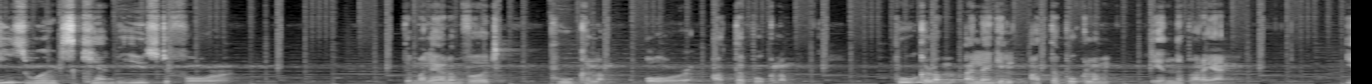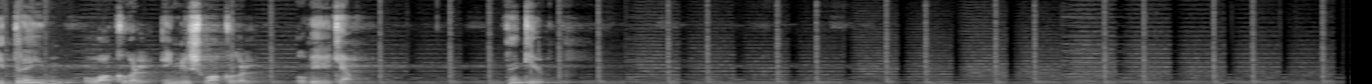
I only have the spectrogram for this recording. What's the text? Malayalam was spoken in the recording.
these words can be used for the malayalam word pookalam or Athapookalam pookalam അല്ലെങ്കിൽ അത്തപ്പൂക്കളം എന്ന് പറയാൻ ഇത്രയും വാക്കുകൾ ഇംഗ്ലീഷ് വാക്കുകൾ ഉപയോഗിക്കാം Thank you.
